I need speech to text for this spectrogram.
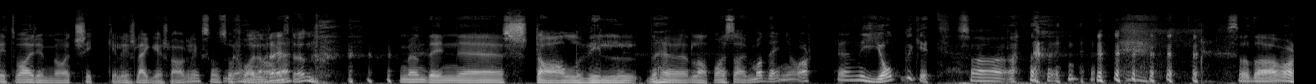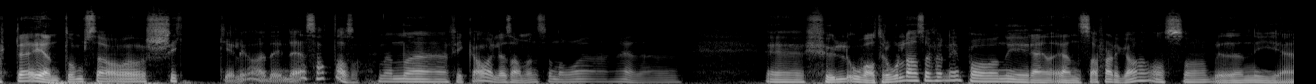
litt varme og et skikkelig sleggeslag, liksom. Så Det får jeg det. Men den eh, Stalvill eh, latmannsarma, den ble en J, gitt. Så Så da ble det entoms og skikkelig det, det satt, altså. Men eh, fikk av alle sammen, så nå eh, er det eh, full Ovatrol, da, selvfølgelig, på nyrensa felger. Og så blir det nye,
